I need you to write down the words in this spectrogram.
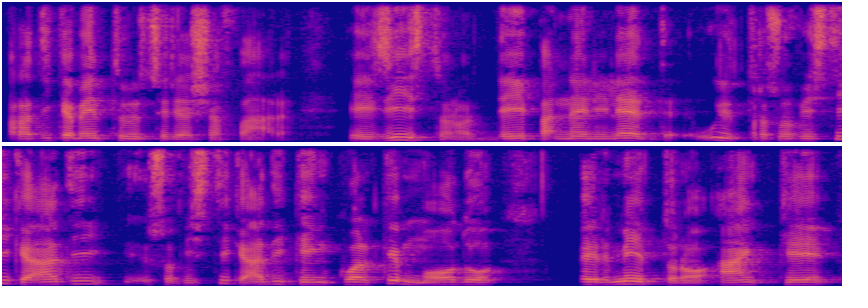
praticamente non si riesce a fare. Esistono dei pannelli LED ultra sofisticati, sofisticati che in qualche modo permettono anche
